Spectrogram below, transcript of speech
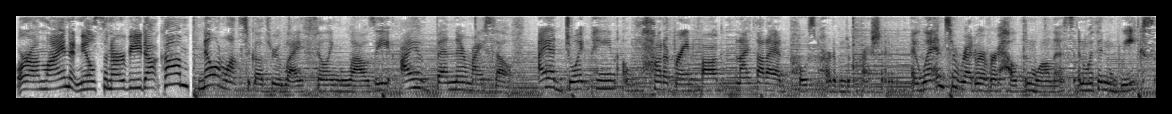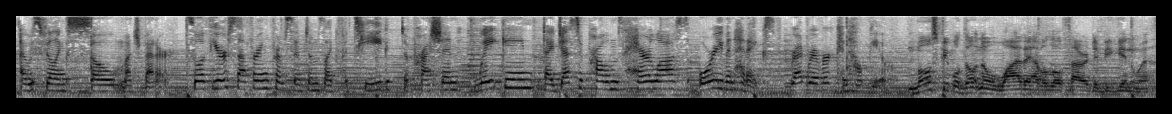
or online at nielsenrv.com. No one wants to go through life feeling lousy. I have been there myself. I had joint pain, a lot of brain fog, and I thought I had postpartum depression. I went into Red River Health and Wellness, and within weeks, I was feeling so much better. So if you're suffering from symptoms like fatigue, depression, weight gain, digestive problems, hair loss, or even headaches, Red River can help you. Most people don't know why they have a low thyroid to begin with.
